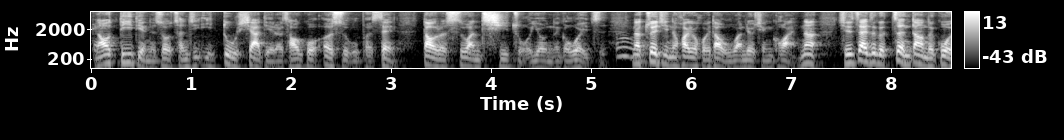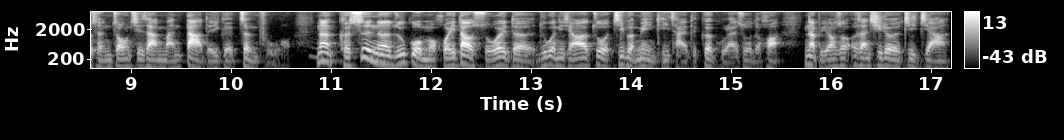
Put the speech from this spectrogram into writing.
然后低点的时候曾经一度下跌了超过二十五。percent 到了四万七左右那个位置，那最近的话又回到五万六千块。那其实，在这个震荡的过程中，其实还蛮大的一个振幅哦。那可是呢，如果我们回到所谓的，如果你想要做基本面题材的个股来说的话，那比方说二三七六的技嘉，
